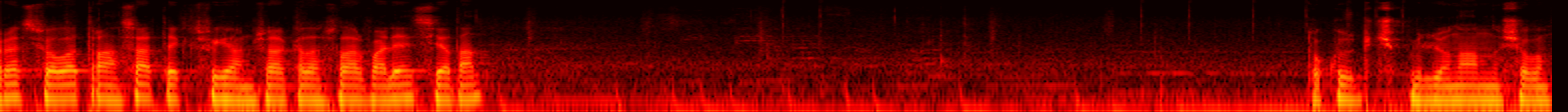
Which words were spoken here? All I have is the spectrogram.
Creswell'a transfer teklifi gelmiş arkadaşlar Valencia'dan. Dokuz buçuk milyona anlaşalım.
